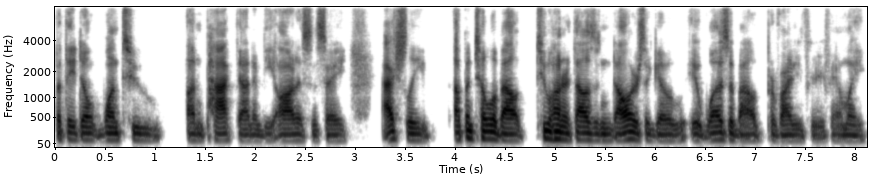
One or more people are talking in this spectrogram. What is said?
but they don't want to unpack that and be honest and say, actually, up until about $200,000 ago, it was about providing for your family.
